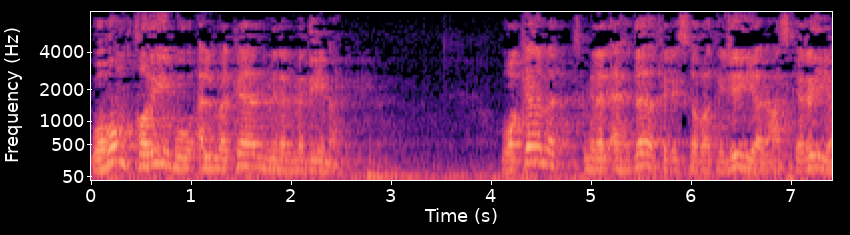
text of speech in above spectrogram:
وهم قريب المكان من المدينة. وكانت من الأهداف الاستراتيجية العسكرية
